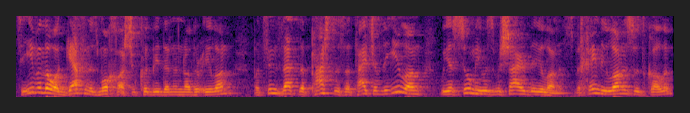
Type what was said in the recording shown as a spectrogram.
So even though a geffen is more chashiv could be than another elon, but since that's the pashtus attach of the elon, we assume he was mishayir the elonis. V'chein elonis would call him.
